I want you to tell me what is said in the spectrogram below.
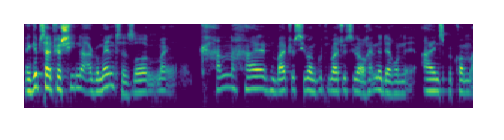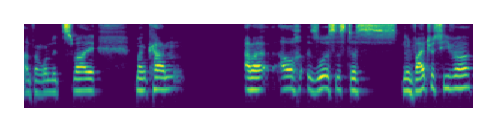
dann gibt's halt verschiedene Argumente. So, man kann halt einen Wide Receiver, einen guten Wide Receiver auch Ende der Runde 1 bekommen, Anfang Runde 2. Man kann, aber auch so ist es, dass ein Wide Receiver,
